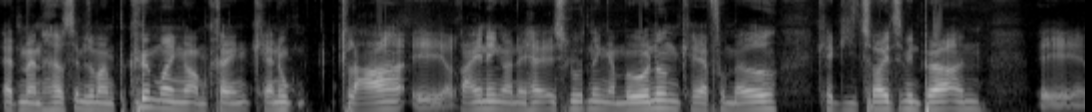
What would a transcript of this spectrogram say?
at man havde simpelthen så mange bekymringer omkring, kan jeg nu klare øh, regningerne her i slutningen af måneden? Kan jeg få mad? Kan jeg give tøj til mine børn? Øh,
